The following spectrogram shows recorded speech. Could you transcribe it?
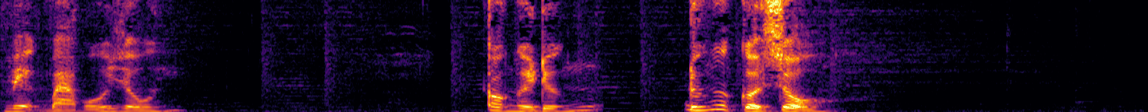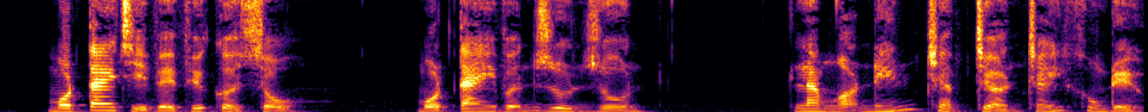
Miệng bà bối rối. Có người đứng Đứng ở cửa sổ. Một tay chỉ về phía cửa sổ, Một tay vẫn run run, làm ngọn nến chập chờn cháy không đều.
